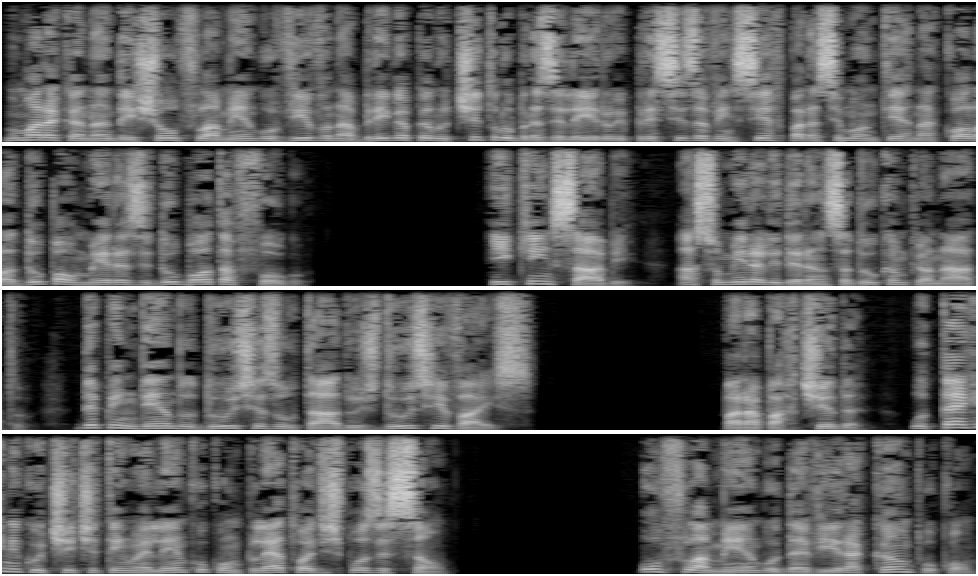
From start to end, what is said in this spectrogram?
no Maracanã deixou o Flamengo vivo na briga pelo título brasileiro e precisa vencer para se manter na cola do Palmeiras e do Botafogo. E quem sabe, assumir a liderança do campeonato, dependendo dos resultados dos rivais. Para a partida, o técnico Tite tem um elenco completo à disposição. O Flamengo deve ir a campo com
